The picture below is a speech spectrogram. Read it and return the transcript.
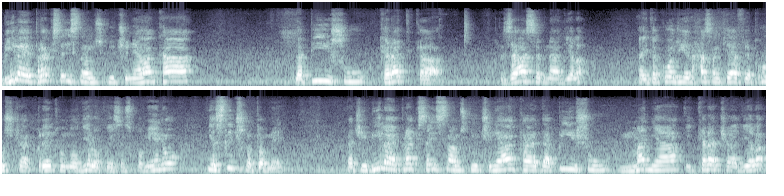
bila je praksa islamskih učenjaka da pišu kratka zasebna djela, a i također Hasan Kafe Pruščak, prethodno djelo koje sam spomenuo, je slično tome. Znači, bila je praksa islamskih učenjaka da pišu manja i kraća djela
